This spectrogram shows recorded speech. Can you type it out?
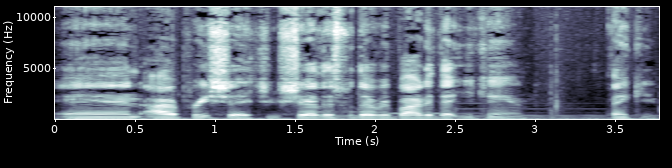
And I appreciate you. Share this with everybody that you can. Thank you.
